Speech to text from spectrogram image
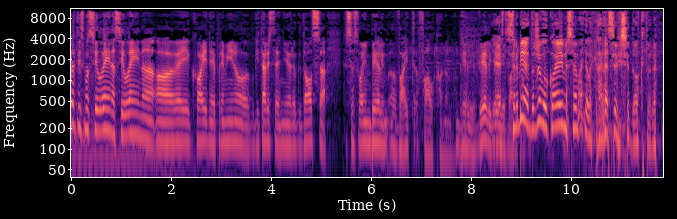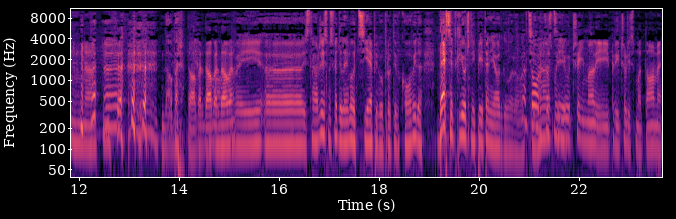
Isprati smo Silvena, Silvena, ovaj, koji je preminuo, gitarista New York Dollsa, sa svojim belim uh, White Falconom. Beli, beli, beli Jeste. Srbija je država u kojoj ima sve manje lekara, sve više doktora. Da. dobar. Dobar, dobar, dobar. Ovaj, e, istražili smo sve dileme od cijepivu protiv covida. Deset ključnih pitanja i odgovora o Pa to što smo vakcinaciji. juče imali i pričali smo o tome.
